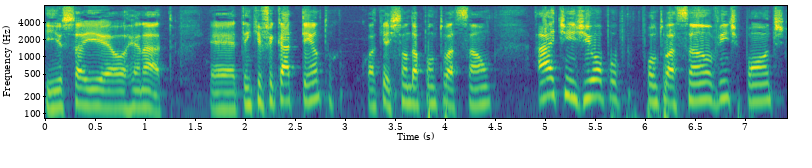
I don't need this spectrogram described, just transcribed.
Isso aí é o Renato é, tem que ficar atento com a questão da pontuação. Atingiu a pontuação, 20 pontos,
